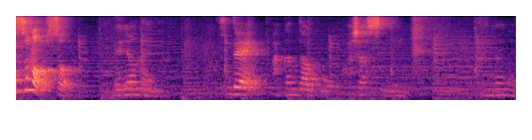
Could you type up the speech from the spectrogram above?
못할 수는 없어. 내년에는. 근데 안 간다고 하셨으니 내년에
